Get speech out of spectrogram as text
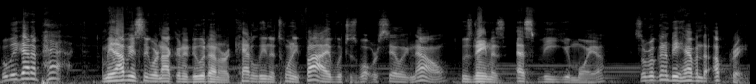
But we got a path. I mean, obviously, we're not going to do it on our Catalina 25, which is what we're sailing now, whose name is SV Yemoja. So we're going to be having to upgrade.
